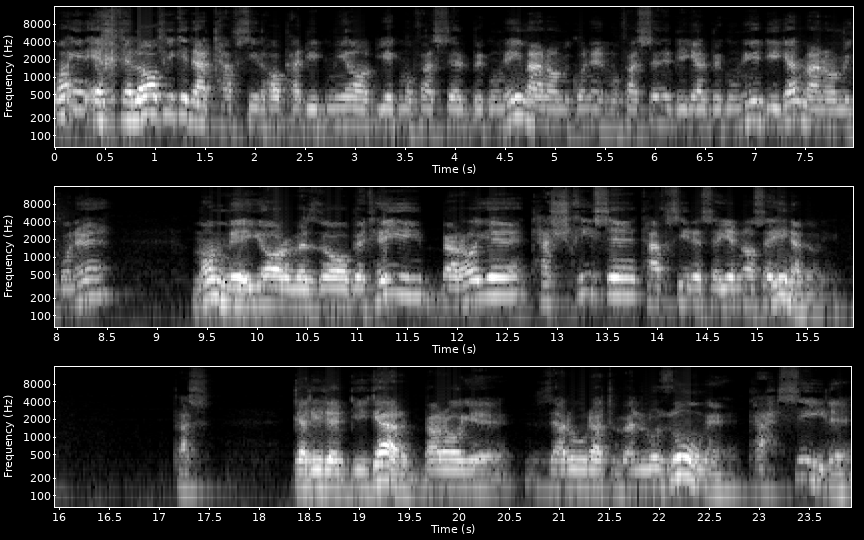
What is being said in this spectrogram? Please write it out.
ما این اختلافی که در تفسیرها پدید میاد یک مفسر بگونه ای معنا می‌کنه مفسر دیگر بگونه دیگر معنا می‌کنه. ما معیار و ضابطه ای برای تشخیص تفسیر صحیح ناسحی نداریم. پس دلیل دیگر برای ضرورت و لزوم تحصیل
